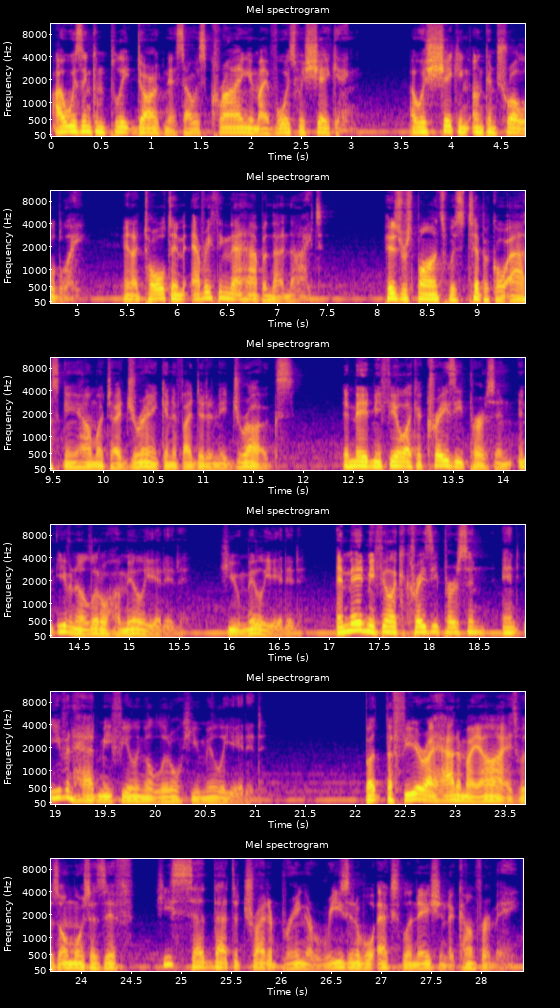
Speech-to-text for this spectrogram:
I was in complete darkness, I was crying and my voice was shaking. I was shaking uncontrollably, and I told him everything that happened that night. His response was typical, asking how much I drank and if I did any drugs. It made me feel like a crazy person and even a little humiliated. Humiliated. It made me feel like a crazy person and even had me feeling a little humiliated. But the fear I had in my eyes was almost as if he said that to try to bring a reasonable explanation to comfort me.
